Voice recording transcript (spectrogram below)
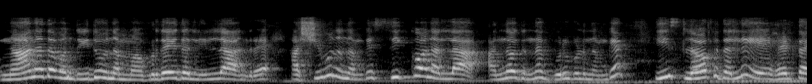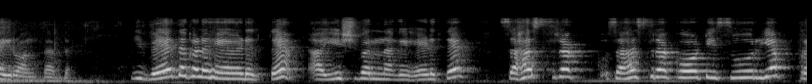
ಜ್ಞಾನದ ಒಂದು ಇದು ನಮ್ಮ ಹೃದಯದಲ್ಲಿ ಇಲ್ಲ ಅಂದ್ರೆ ಆ ಶಿವನು ನಮಗೆ ಸಿಕ್ಕೋನಲ್ಲ ಅನ್ನೋದನ್ನ ಗುರುಗಳು ನಮಗೆ ಈ ಶ್ಲೋಕದಲ್ಲಿ ಹೇಳ್ತಾ ಇರೋ ಅಂಥದ್ದು ಈ ವೇದಗಳು ಹೇಳುತ್ತೆ, ಆ ಈಶ್ವರನಾಗೆ ಹೇಳುತ್ತೆ ಸಹಸ್ರ ಸಹಸ್ರ ಕೋಟಿ ಸೂರ್ಯ ಪ್ರ,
